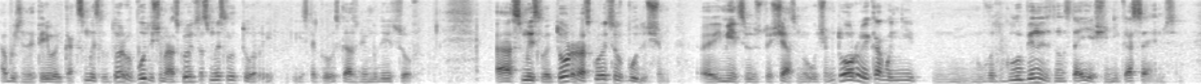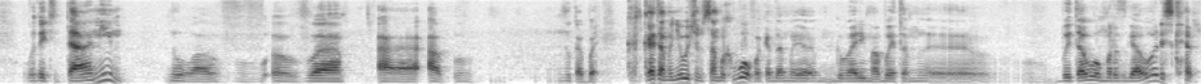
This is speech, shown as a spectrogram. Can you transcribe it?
обычно это переводит как смысл Торы, в будущем раскроются смыслы Торы. Есть такое высказывание мудрецов. А, смыслы Торы раскроются в будущем. Э, имеется в виду, что сейчас мы учим Тору и как бы не, вот глубины настоящей не касаемся. Вот эти таамим, ну, а в, в, а, а, ну, как бы, когда мы не учим самых вов, а когда мы говорим об этом э, в бытовом разговоре, скажем,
